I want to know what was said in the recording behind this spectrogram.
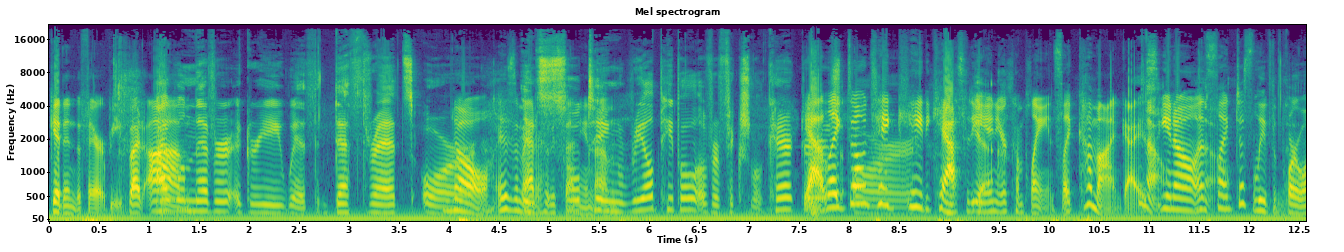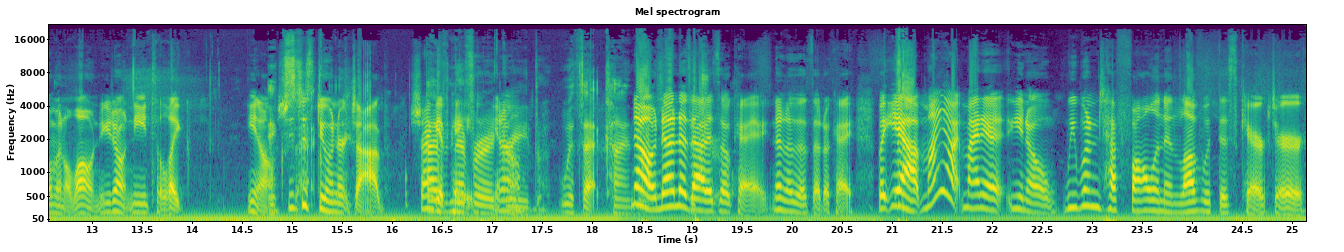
get into therapy. But um, I will never agree with death threats or No, it doesn't matter insulting real people over fictional characters. yeah, like don't take Katie Cassidy Yeah. in your complaints. Like, come on, guys. No, you know, it's no. like just leave the poor woman alone. You don't need to like, you know, she's just doing her job. Trying to I've get paid. never you know? agreed with that kind. No, of none of that is okay. None of that's that okay. But yeah, my my you know we wouldn't have fallen in love with this character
